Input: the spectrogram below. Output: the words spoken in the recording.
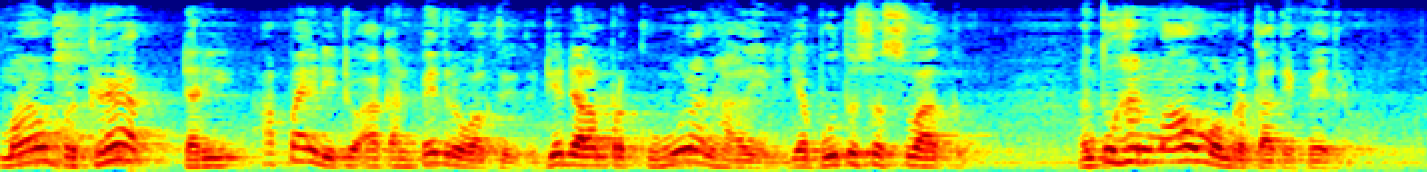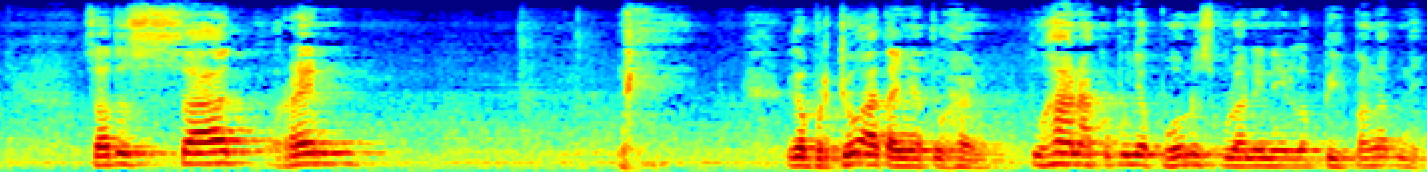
mau bergerak dari apa yang didoakan Pedro waktu itu. Dia dalam pergumulan hal ini, dia butuh sesuatu. Dan Tuhan mau memberkati Pedro. Suatu saat Ren Gak berdoa tanya Tuhan Tuhan aku punya bonus bulan ini lebih banget nih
